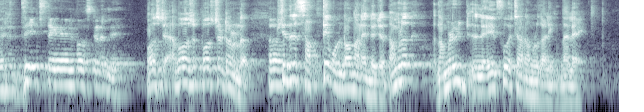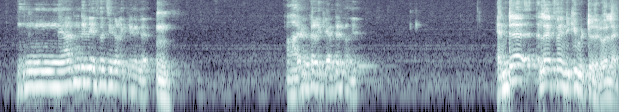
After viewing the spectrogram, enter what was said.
വെറുതെ ഇൻസ്റ്റാഗ്രാമിൽ പോസ്റ്റ് ഇടല്ലേ? പോസ്റ്റ് പോസ്റ്റ് ഇട്ടിട്ടുണ്ട്. പക്ഷെ ഇതിൽ സത്യം ഉണ്ടോ എന്നാണ് എന്റെ ചോദ്യം. നമ്മൾ നമ്മുടെ ലൈഫ് വെച്ചാണ് നമ്മൾ കളിക്കുന്നത് അല്ലേ? ഞാൻ എന്റെ ലൈഫ് വെച്ച് കളിക്കുന്നില്ല. ആരും കളിക്കാണ്ടിരുന്നത്. എന്റെ ലൈഫ് എനിക്ക് വിട്ടുതരും അല്ലേ?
